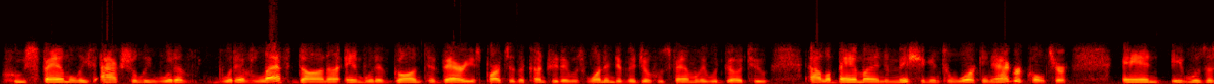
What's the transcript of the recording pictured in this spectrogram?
whose families actually would have would have left Donna and would have gone to various parts of the country. There was one individual whose family would go to Alabama and to Michigan to work in agriculture, and it was a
